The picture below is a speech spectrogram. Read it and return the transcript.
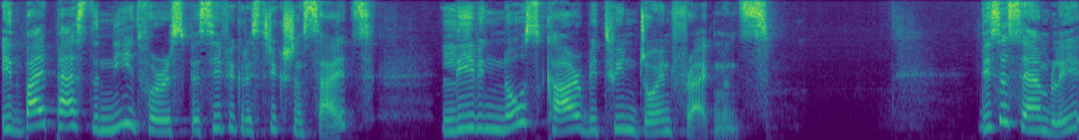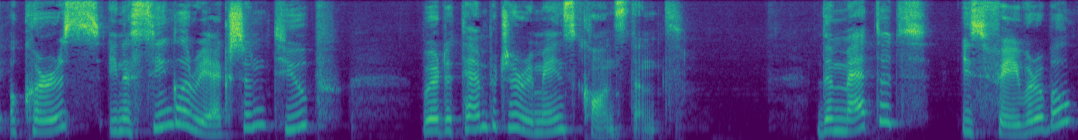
it bypassed the need for specific restriction sites, leaving no scar between joined fragments. This assembly occurs in a single reaction tube where the temperature remains constant. The method is favorable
